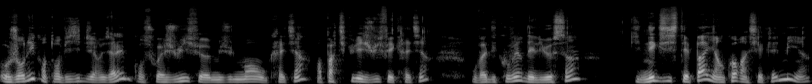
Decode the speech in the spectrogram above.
Aujourd'hui, quand on visite Jérusalem, qu'on soit juif, musulman ou chrétien, en particulier juif et chrétien, on va découvrir des lieux saints qui n'existaient pas il y a encore un siècle et demi. Hein,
